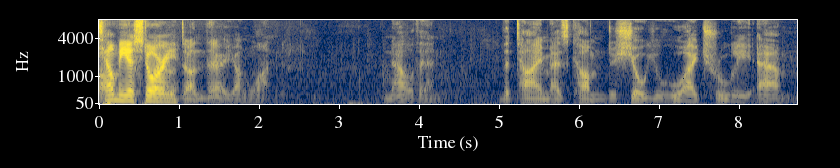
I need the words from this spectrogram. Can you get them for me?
Tell me a story. Well done there, young one. Now then, the time has come to show you who I truly am.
